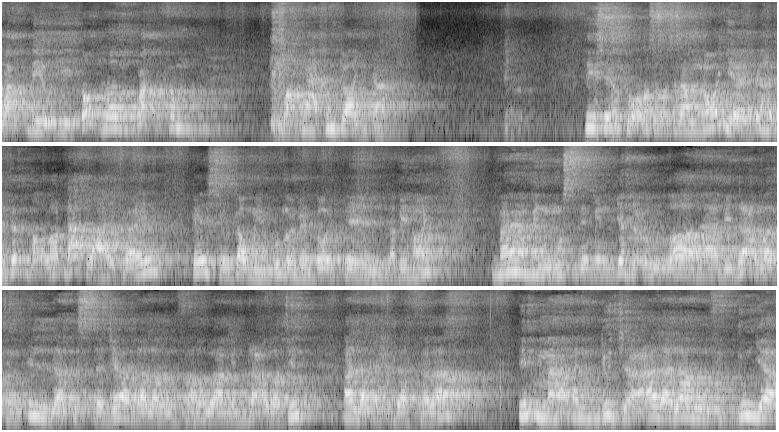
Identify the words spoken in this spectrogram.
hoặc điều gì tốt hơn hoặc không hoặc Ngài không cho gì cả. Thiên sứ của Allah Sallam nói về cái hình thức mà nó đáp lại cái cái sự cầu nguyện của người về tôi thì Nabi nói ما من مسلم يدعو الله بدعوة إلا استجاب له فهو من دعوة على إحدى الثلاث إما أن يجعل له في الدنيا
